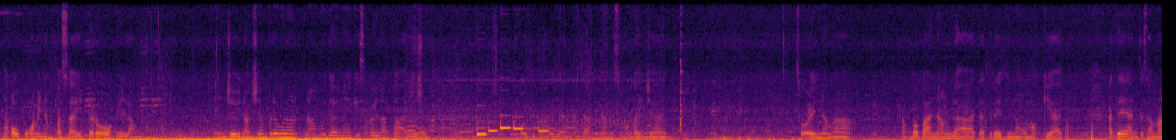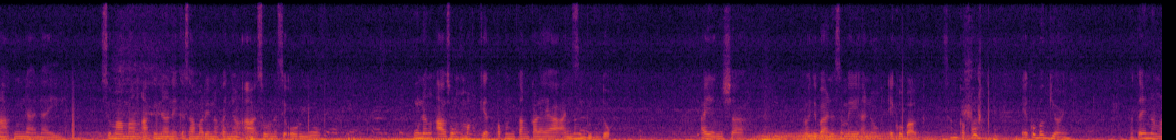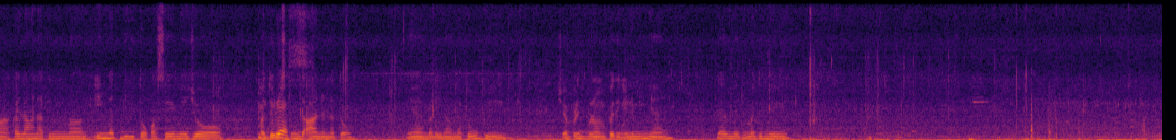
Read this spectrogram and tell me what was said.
nakaupo kami ng pasay pero okay lang. Enjoy lang. Siyempre walang reklamo dahil nakikisakay lang tayo. O di ba yan? Ang dami namin sumakay dyan. So ayun na nga. Nakababa na ang lahat at ready nang umakyat. At ayan, kasama aking nanay. Sumama ang aking nanay kasama rin ang kanyang aso na si Oreo unang asong umakyat papuntang kalayaan ng bundok. Ayan siya. O, di ba? Nasa may, ano, eco bag. Saan ka pa? Eco bag yarn. At ayun na nga, kailangan natin mag-ingat dito kasi medyo madulas Madulas. tong daanan na to. Ayan, malinaw na tubig. Siyempre, hindi mo naman pwedeng inumin yan. Dahil medyo madumi.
